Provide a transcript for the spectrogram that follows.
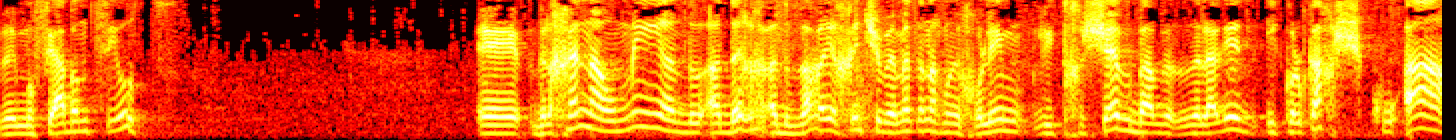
והיא מופיעה במציאות. אה, ולכן נעמי, הד- הדרך, הדבר היחיד שבאמת אנחנו יכולים להתחשב בה, זה להגיד, היא כל כך שקועה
